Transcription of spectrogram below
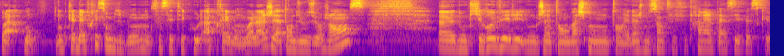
Voilà, bon, donc elle a pris son biberon, donc ça c'était cool. Après, bon, voilà, j'ai attendu aux urgences. Euh, donc il revérit, donc j'attends vachement longtemps. Et là, je me sens que ça s'est très mal passé parce que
